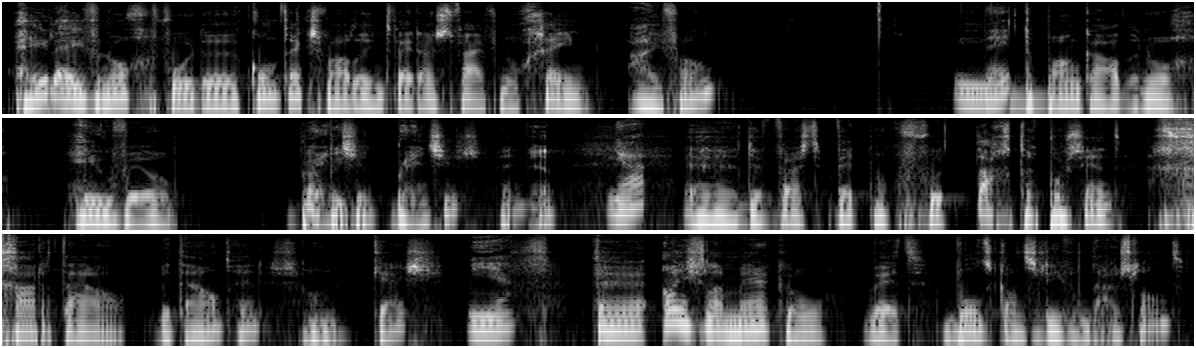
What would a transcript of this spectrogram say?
Heel even nog voor de context. We hadden in 2005 nog geen iPhone. Nee. De banken hadden nog heel veel branches. Hè. Ja. Ja. Eh, er was, werd nog voor 80% gartaal betaald. Hè, dus zo'n cash. Ja. Eh, Angela Merkel werd bondskanselier van Duitsland.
